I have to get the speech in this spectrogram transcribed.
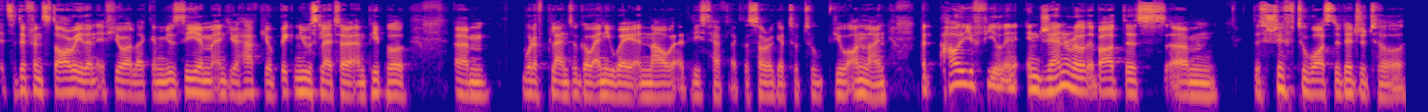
it's a different story than if you're like a museum and you have your big newsletter and people um, would have planned to go anyway and now at least have like the surrogate to, to view online. But how do you feel in, in general about this um, this shift towards the digital?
